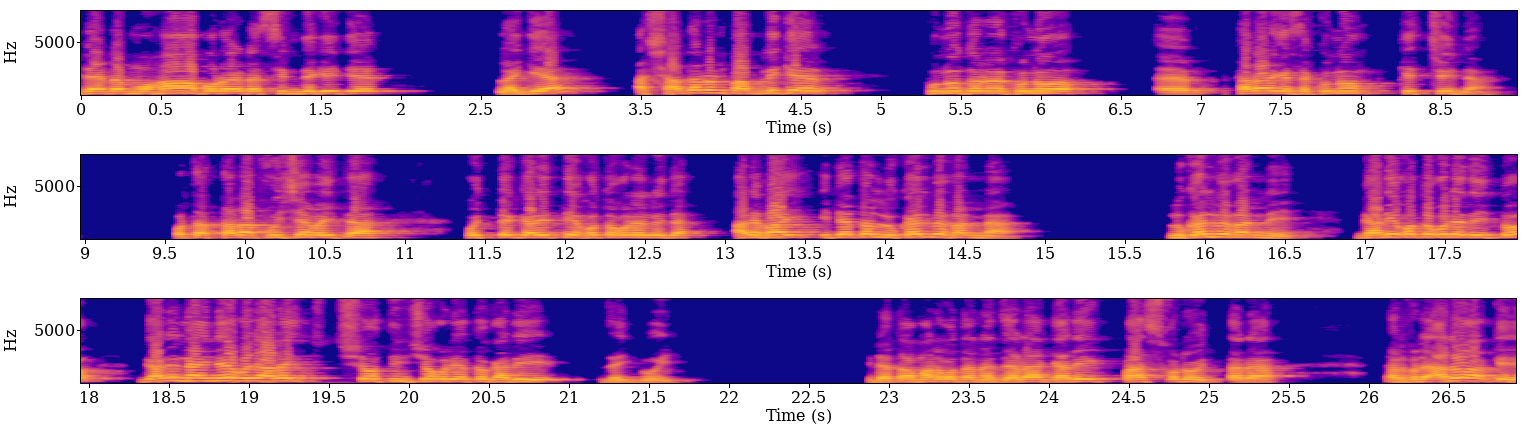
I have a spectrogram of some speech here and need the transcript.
এটা একটা মহা বড় একটা সিন্ডিকেটের লাগিয়া, আর সাধারণ পাবলিকের কোনো ধরনের কোনো তারা গেছে, কোনো কিচ্ছুই না। অর্থাৎ তারা পয়সা পাইতা, প্রত্যেক গাড়িতে কত করে লইতা। আরে ভাই, এটা তো লোকাল ব্যাপার না। লোকাল ব্যাপার নেই। গাড়ি কত করে দিত? গাড়ি নাই নাই করে আড়াইশো, তিনশো করে তো গাড়ি যাইবই। এটা তো আমার কথা না, যারা গাড়ি পাস করো তারা, তারপরে আরও আগে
